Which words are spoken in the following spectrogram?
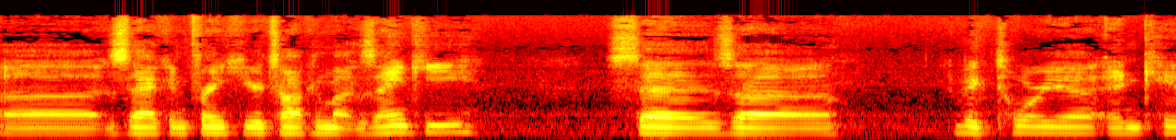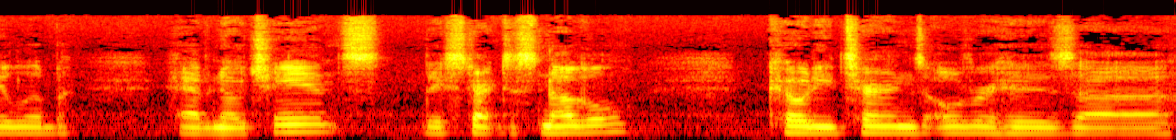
Uh, Zach and Frankie are talking about Zanky. Says uh, Victoria and Caleb have no chance. They start to snuggle. Cody turns over his uh,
